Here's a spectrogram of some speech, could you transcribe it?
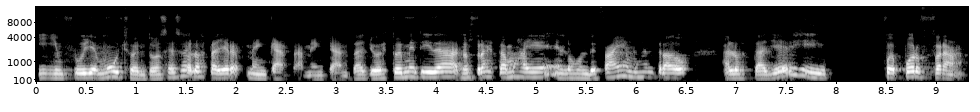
y influye mucho, entonces eso de los talleres me encanta, me encanta, yo estoy metida, nosotros estamos ahí en los Undefine, hemos entrado a los talleres y fue por Fran.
